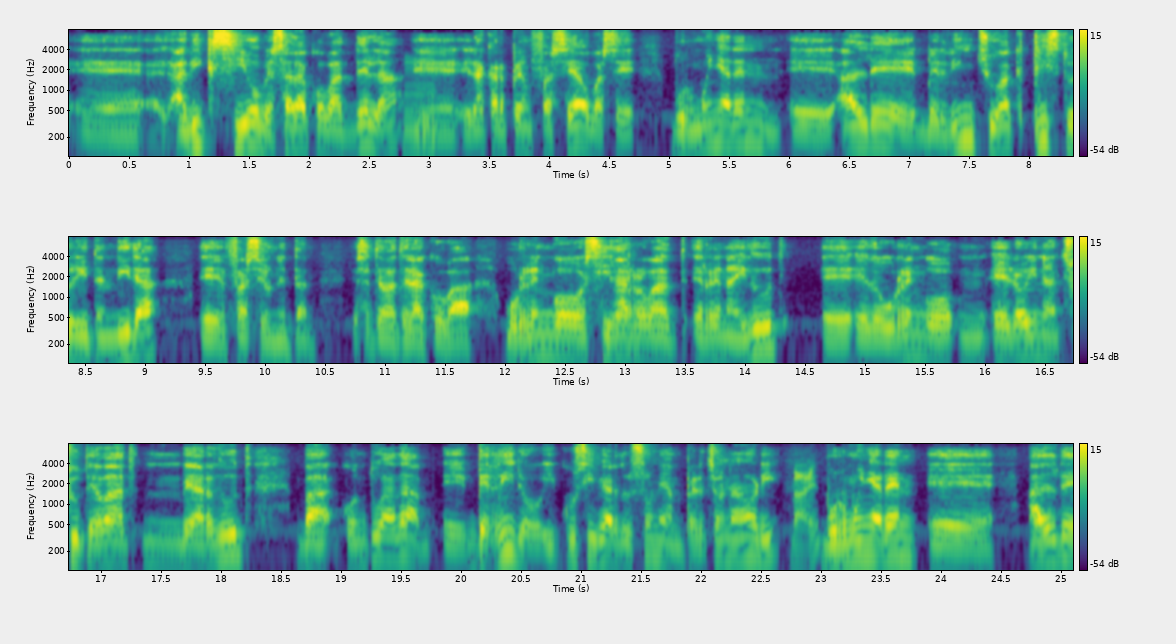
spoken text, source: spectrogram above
e, adikzio bezalako bat dela, Mhm. e, erakarpen fase hau, base burmuinaren e, alde berdintxuak piztu egiten dira e, fase honetan. Esate baterako, ba, urrengo zigarro bat erren nahi dut, e, edo urrengo mm, heroina txute bat mm, behar dut, ba, kontua da, e, berriro ikusi behar duzunean pertsona hori, Bai. burmuinaren e, alde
